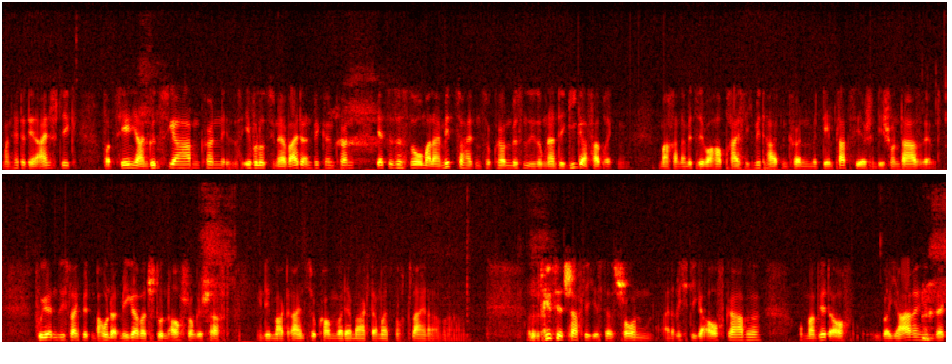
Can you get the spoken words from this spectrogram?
Man hätte den Einstieg vor zehn Jahren günstiger haben können, ist es evolutionär weiterentwickeln können. Jetzt ist es so, um allein mitzuhalten zu können, müssen sie sogenannte Gigafabriken machen, damit sie überhaupt preislich mithalten können mit den Platzhirschen, die schon da sind. Früher hätten sie es vielleicht mit ein paar hundert Megawattstunden auch schon geschafft, in den Markt reinzukommen, weil der Markt damals noch kleiner war. Also betriebswirtschaftlich ist das schon eine richtige Aufgabe und man wird auch über Jahre hinweg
